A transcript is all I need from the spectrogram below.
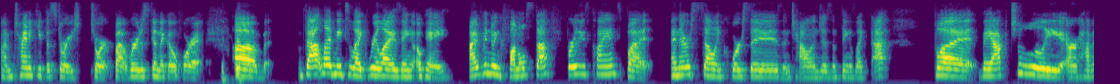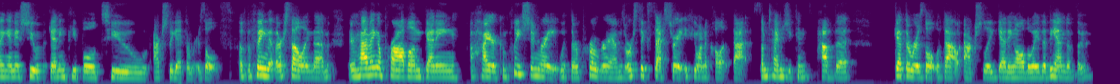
i'm trying to keep the story short but we're just going to go for it. Um, that led me to like realizing okay i've been doing funnel stuff for these clients but and they're selling courses and challenges and things like that but they actually are having an issue with getting people to actually get the results of the thing that they're selling them. They're having a problem getting a higher completion rate with their programs or success rate, if you want to call it that. Sometimes you can have the get the result without actually getting all the way to the end of the,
